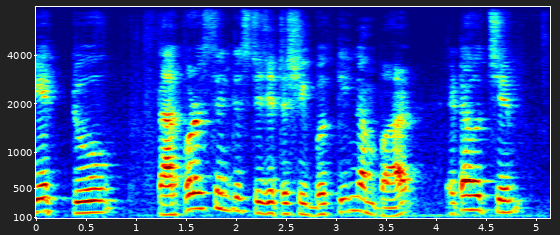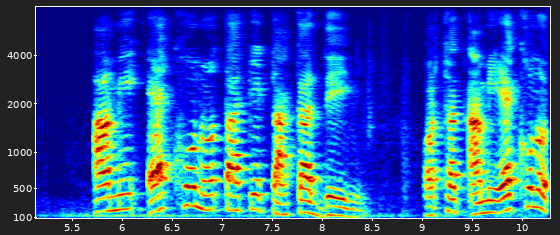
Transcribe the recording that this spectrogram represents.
ইয়েট টু তারপরের সেন্টেন্সটি যেটা শিখব তিন নাম্বার, এটা হচ্ছে, আমি এখনও তাকে টাকা দেইনি। অর্থাৎ আমি এখনও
